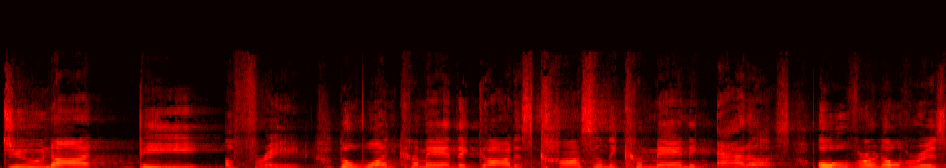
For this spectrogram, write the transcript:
Do not be afraid. The one command that God is constantly commanding at us over and over is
